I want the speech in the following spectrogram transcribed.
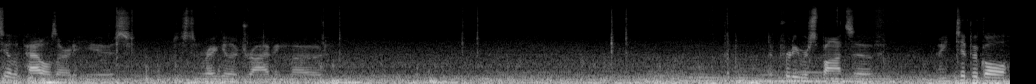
See how the paddles are to use, just in regular driving mode. They're pretty responsive. I mean, typical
